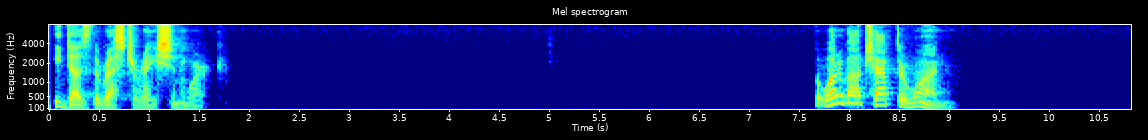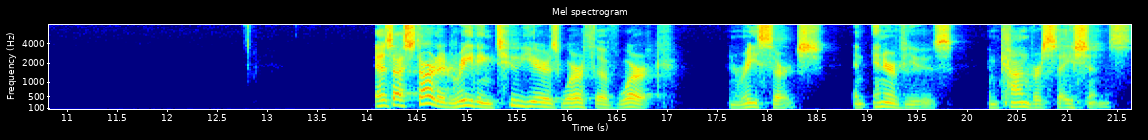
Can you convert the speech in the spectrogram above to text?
he does the restoration work. But what about chapter 1? As I started reading two years' worth of work and research and interviews and conversations,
